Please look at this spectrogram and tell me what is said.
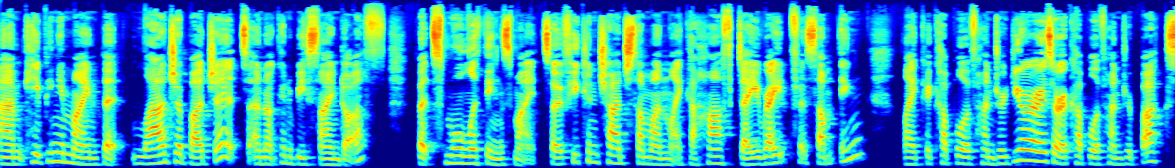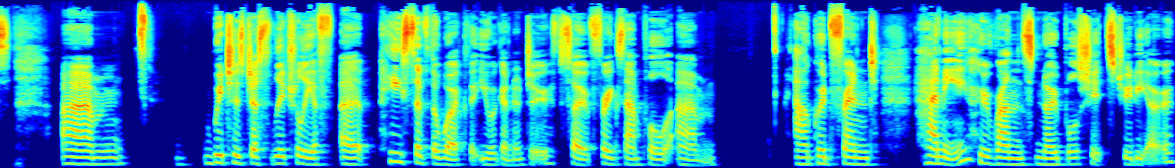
um, keeping in mind that larger budgets are not going to be signed off, but smaller things might. So, if you can charge someone like a half day rate for something, like a couple of hundred euros or a couple of hundred bucks, um, which is just literally a, a, piece of the work that you are going to do. So, for example, um, our good friend Hanny, who runs No Bullshit Studio,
